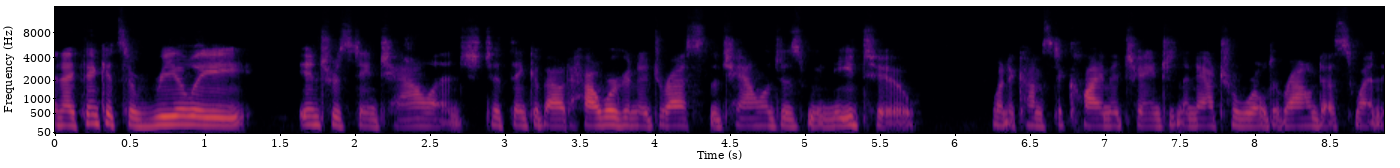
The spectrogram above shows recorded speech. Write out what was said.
and i think it's a really interesting challenge to think about how we're going to address the challenges we need to when it comes to climate change and the natural world around us when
